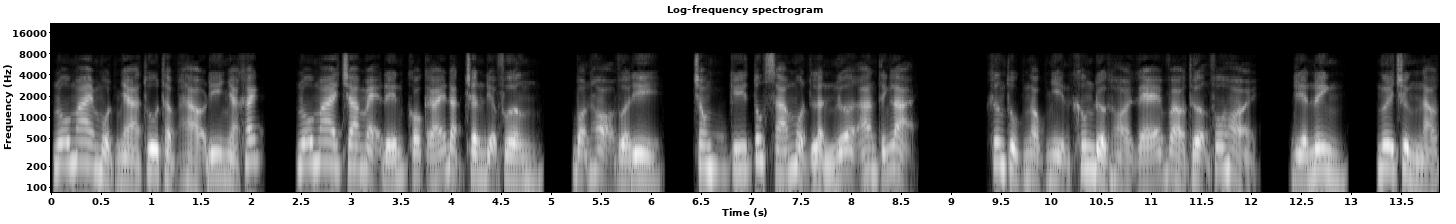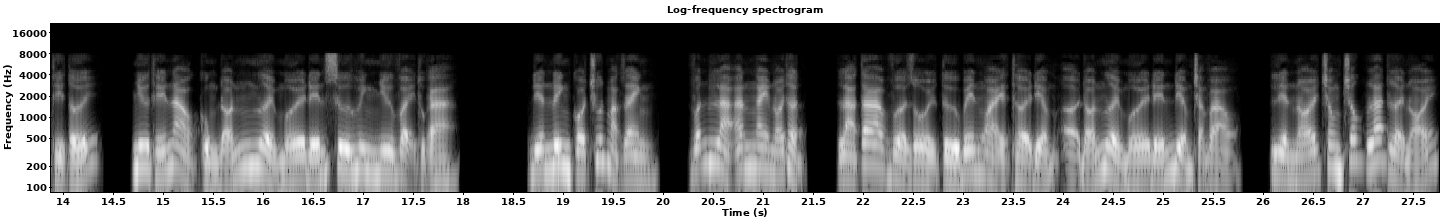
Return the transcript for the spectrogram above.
Nô Mai một nhà thu thập hảo đi nhà khách, Nô Mai cha mẹ đến có cái đặt chân địa phương, bọn họ vừa đi, trong ký túc xá một lần nữa an tính lại. Khương Thục Ngọc nhịn không được hỏi ghé vào thượng phố hỏi, Điền Ninh, ngươi chừng nào thì tới, như thế nào cùng đón người mới đến sư huynh như vậy thuộc A. Điền Ninh có chút mặc danh, vẫn là ăn ngay nói thật, là ta vừa rồi từ bên ngoài thời điểm ở đón người mới đến điểm chạm vào, liền nói trong chốc lát lời nói,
